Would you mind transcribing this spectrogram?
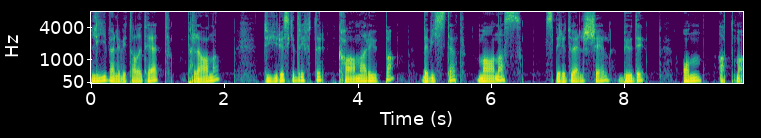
liv eller vitalitet, prana, dyriske drifter, kamarupa, bevissthet, manas, spirituell sjel, budi, ånd, atma.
